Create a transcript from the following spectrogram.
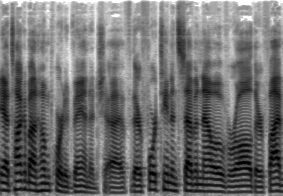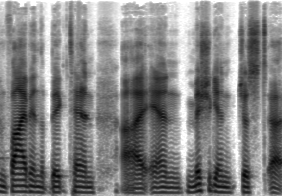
Yeah, talk about home court advantage. Uh, they're 14 and 7 now overall. They're 5 and 5 in the Big 10. Uh, and Michigan just uh,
